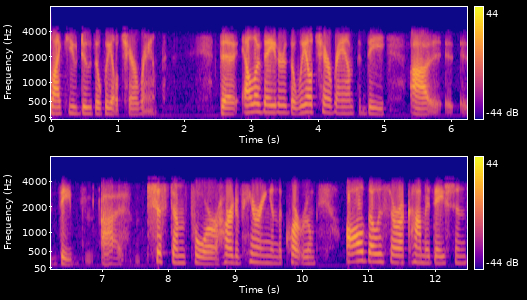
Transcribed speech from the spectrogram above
like you do the wheelchair ramp. The elevator, the wheelchair ramp, the uh, the uh, system for hard of hearing in the courtroom, all those are accommodations.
